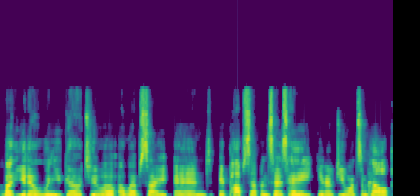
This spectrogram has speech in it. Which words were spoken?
But you know, when you go to a, a website and it pops up and says, "Hey, you know, do you want some help?"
